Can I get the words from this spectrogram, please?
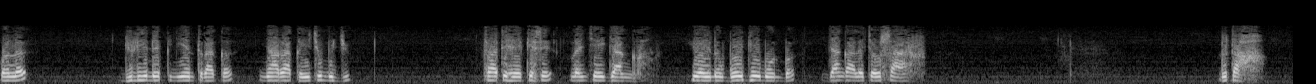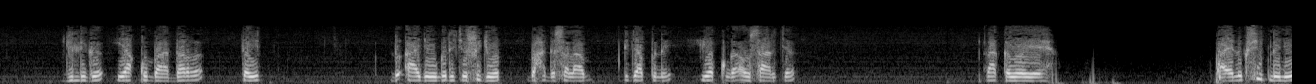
wala julli yi nekk ñeent ràkk ñaar ràkk yi ci mujj faatiha kese lañ cay jàng. Yooyu nag boo juumoon ba jàngale caw saar. Du tax julli ga yàqu mbaa dara te it du aajo nga di ca sujjóot bax de di jàpp ne yokk nga aw saar ca ràkk yooyee waaye nag siit nañu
